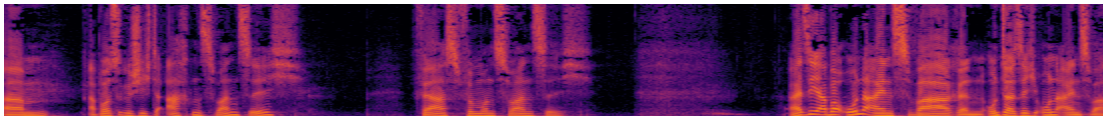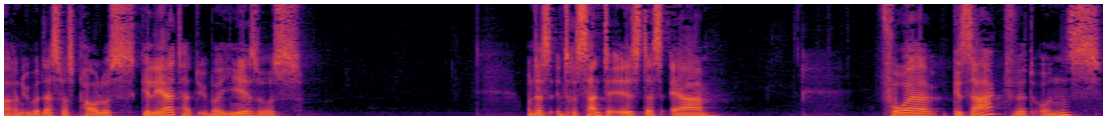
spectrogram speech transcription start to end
Ähm, Apostelgeschichte 28, Vers 25. Als sie aber uneins waren, unter sich uneins waren über das, was Paulus gelehrt hat über Jesus, und das Interessante ist, dass er vorher gesagt wird uns,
